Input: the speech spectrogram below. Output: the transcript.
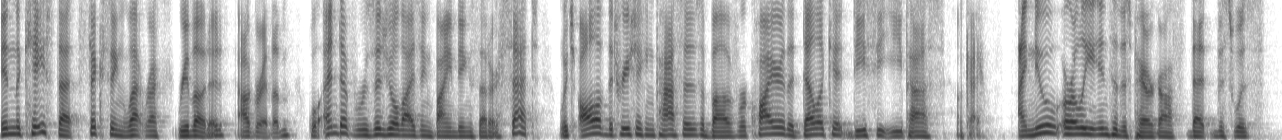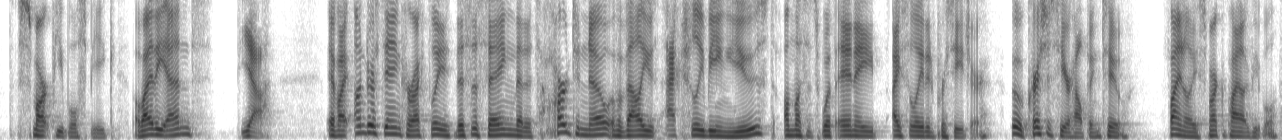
In the case that fixing letrec reloaded algorithm will end up residualizing bindings that are set, which all of the tree shaking passes above require the delicate DCE pass. Okay. I knew early into this paragraph that this was smart people speak, but by the end, yeah, If I understand correctly, this is saying that it's hard to know if a value is actually being used unless it's within a isolated procedure. Ooh, Krish is here helping too. Finally, smart compiler people.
